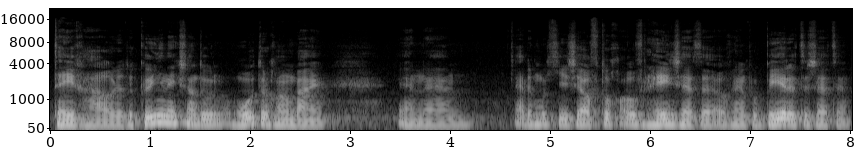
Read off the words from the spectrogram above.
tegenhouden. Daar kun je niks aan doen, hoort er gewoon bij. En um, ja, daar moet je jezelf toch overheen zetten, overheen proberen te zetten.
